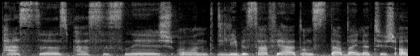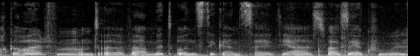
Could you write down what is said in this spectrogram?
passt es, passt es nicht. Und die liebe Safia hat uns dabei natürlich auch geholfen und äh, war mit uns die ganze Zeit. Ja, es war sehr cool.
